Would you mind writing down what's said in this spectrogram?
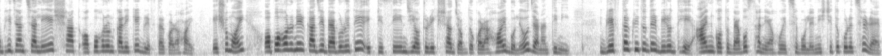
অভিযান চালিয়ে সাত অপহরণকারীকে গ্রেফতার করা হয়। এ সময় অপহরণের কাজে ব্যবহৃত একটি সিএনজি অটোরিকশা জব্দ করা হয় বলেও জানান তিনি। গ্রেফতারকৃতদের বিরুদ্ধে আইনগত ব্যবস্থা নেওয়া হয়েছে বলে নিশ্চিত করেছে র্যাব।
